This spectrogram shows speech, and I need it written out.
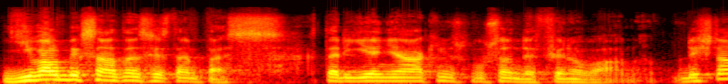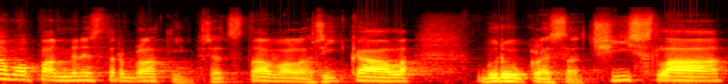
Díval bych se na ten systém PES, který je nějakým způsobem definován. Když nám ho pan ministr Blatný představoval, říkal, budou klesat čísla,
